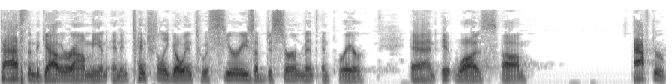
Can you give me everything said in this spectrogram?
to ask them to gather around me and, and intentionally go into a series of discernment and prayer. And it was um, after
